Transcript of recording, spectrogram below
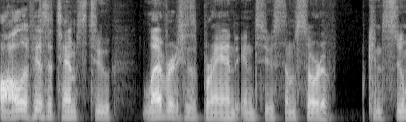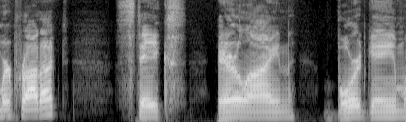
all of his attempts to leverage his brand into some sort of consumer product, steaks, airline, board game,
